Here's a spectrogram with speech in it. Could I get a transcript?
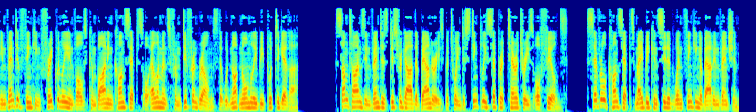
Inventive thinking frequently involves combining concepts or elements from different realms that would not normally be put together. Sometimes inventors disregard the boundaries between distinctly separate territories or fields. Several concepts may be considered when thinking about invention.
